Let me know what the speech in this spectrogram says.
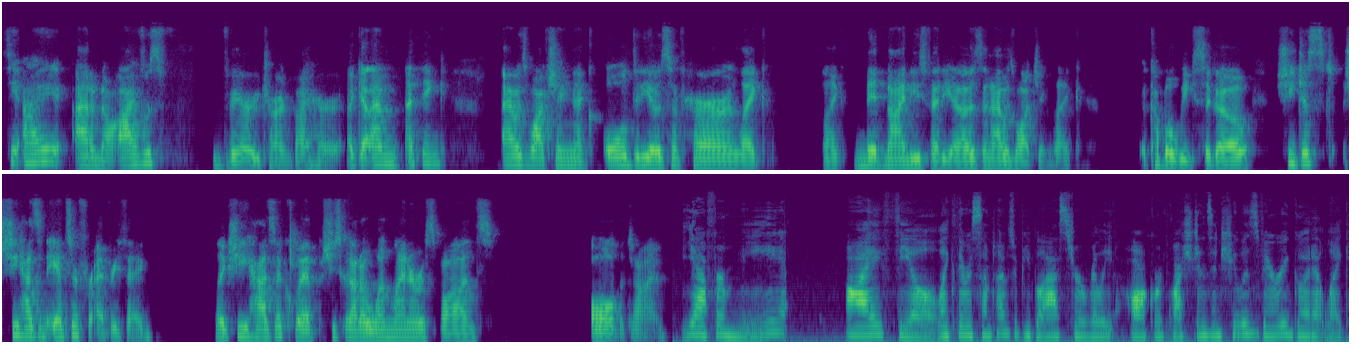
See, I I don't know. I was very charmed by her. Again, I'm I think I was watching like old videos of her like like mid 90s videos and I was watching like a couple weeks ago. She just she has an answer for everything. Like she has a quip, she's got a one liner response all the time. Yeah, for me, I feel like there was sometimes where people asked her really awkward questions and she was very good at like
